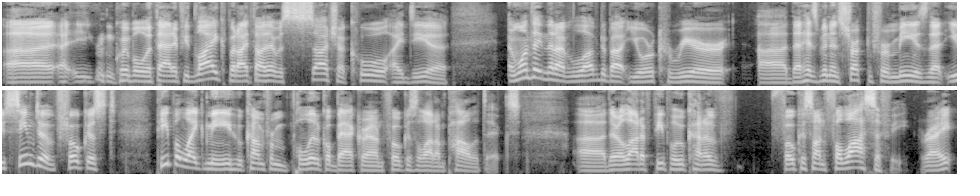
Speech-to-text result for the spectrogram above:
Uh, you can quibble with that if you'd like, but I thought that was such a cool idea. And one thing that I've loved about your career uh, that has been instructive for me is that you seem to have focused people like me who come from a political background focus a lot on politics. Uh, there are a lot of people who kind of focus on philosophy, right?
